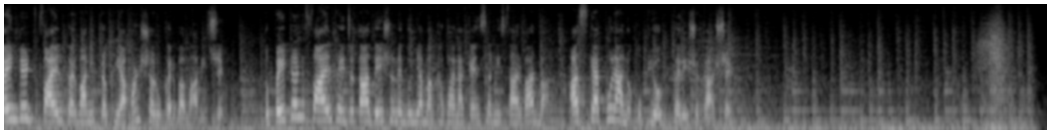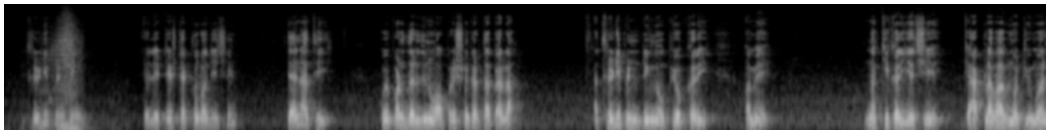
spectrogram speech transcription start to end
પેન્ટેડ ફાઇલ કરવાની પ્રક્રિયા પણ શરૂ કરવામાં આવી છે. તો પેટન્ટ ફાઇલ થઈ જતા દેશ અને દુનિયામાં ખભાના કેન્સરની સારવારમાં આ સ્કેપ્યુલાનો ઉપયોગ કરી શકાશે. થ્રીડી પ્રિન્ટિંગ એ લેટેસ્ટ ટેકનોલોજી છે. તેનાથી કોઈ પણ દર્દીનું ઓપરેશન કરતાં પહેલાં આ થ્રીડી પ્રિન્ટિંગનો ઉપયોગ કરી અમે નક્કી કરીએ છીએ કે આટલા ભાગમાં ટ્યુમર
